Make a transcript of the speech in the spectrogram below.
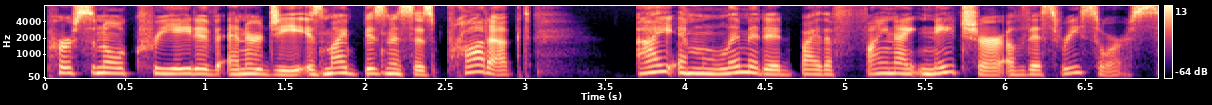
personal creative energy is my business's product, I am limited by the finite nature of this resource.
